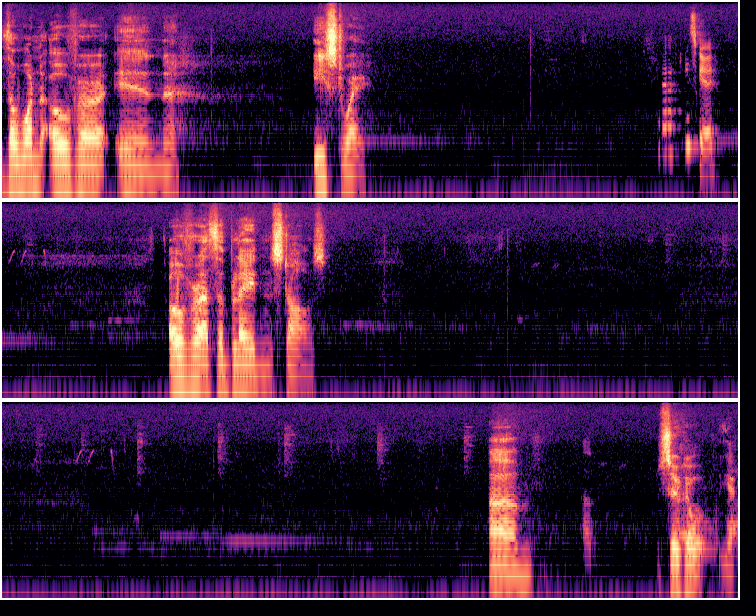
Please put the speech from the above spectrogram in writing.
The one over in Eastway. Yeah, he's good. Over at the Blade and Stars. Um, Okay. Suka, So, yeah. Uh,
